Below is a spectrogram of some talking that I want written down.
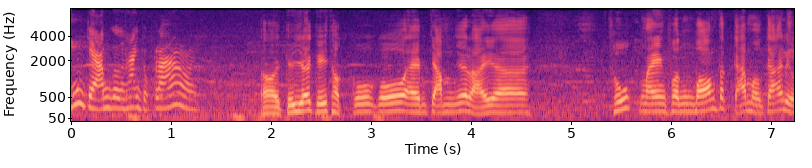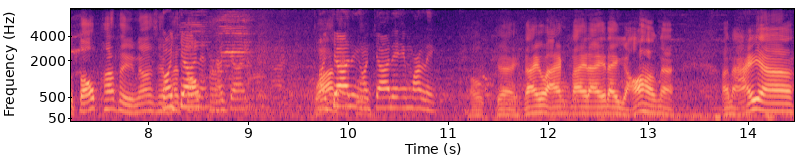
Muốn chạm gần hai chục lá rồi. Rồi cái giới kỹ thuật của của em chăm với lại ờ, thuốc men phân bón tất cả mọi cái đều tốt hết thì nó sẽ ngồi phải chơi tốt ngồi chơi Quá ngồi chơi đi ngồi chơi đi em qua liền. Ok đây các bạn đây đây đây rõ hơn nè. Hồi nãy ờ,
